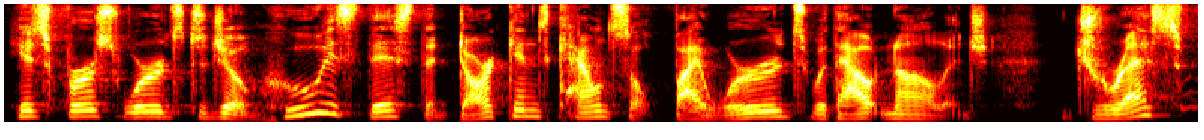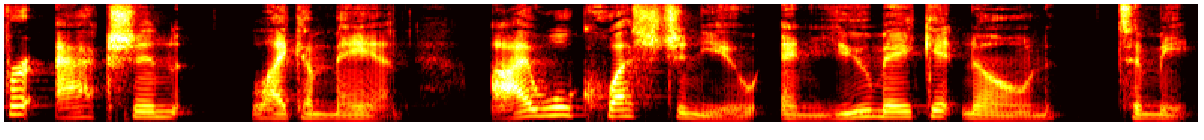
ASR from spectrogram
his first words to Job. Who is this that darkens counsel by words without knowledge? Dress for action like a man I will question you and you make it known to me.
